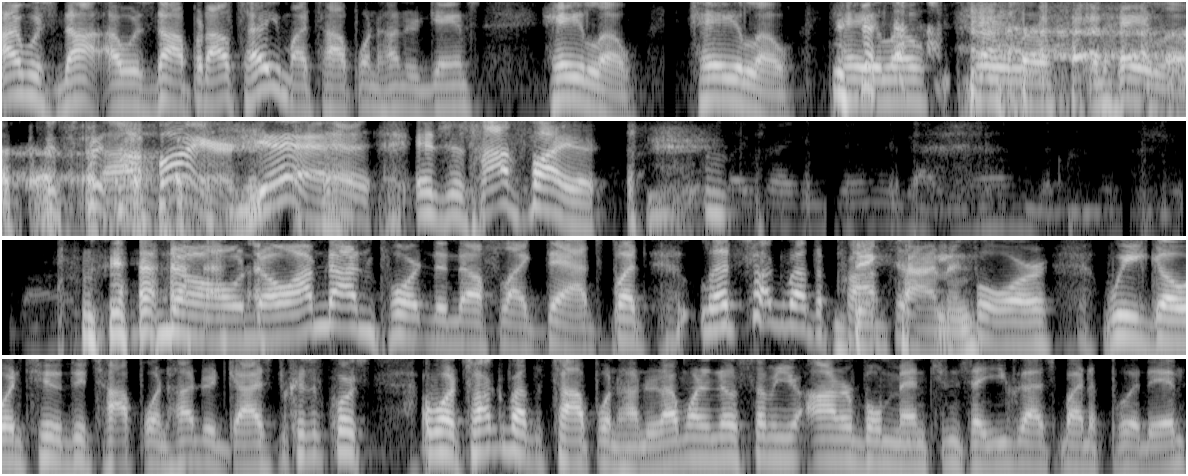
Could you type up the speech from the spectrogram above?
I was not. I was not. But I'll tell you my top 100 games: Halo, Halo, Halo, Halo, and Halo. It's, it's hot fire. Yeah, it's just hot fire. no, no, I'm not important enough like that. But let's talk about the process before we go into the top 100 guys, because of course I want to talk about the top 100. I want to know some of your honorable mentions that you guys might have put in.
